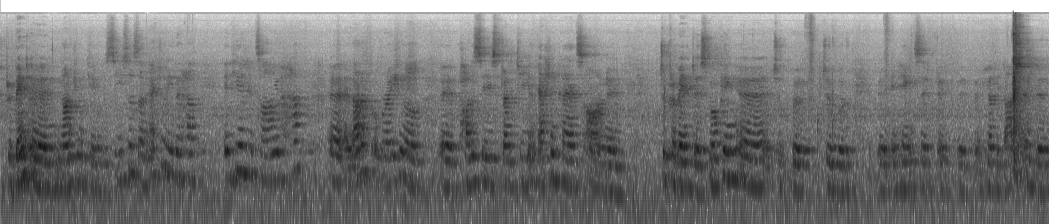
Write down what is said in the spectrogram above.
to prevent uh, non-communicating diseases, and actually they have, in here in Qatar, you have uh, a lot of operational policies, strategy, and action plans on uh, to prevent smoking, to to uh, enhance a, healthy diet and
